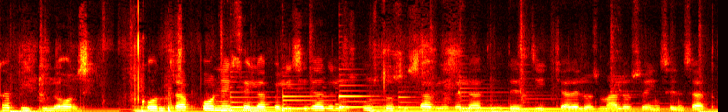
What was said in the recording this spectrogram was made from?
Capítulo 11. Contrapónese la felicidad de los justos y sabios de la desdicha de los malos e insensatos.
